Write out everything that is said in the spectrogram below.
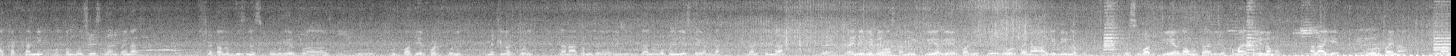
ఆ కట్కాన్ని మొత్తం మూసివేసి దానిపైన షటర్ బిజినెస్కు ఏర్ ఫుట్పాత్ ఏర్పరచుకొని మెట్లు కట్టుకొని దాన్ని ఆక్రమించడం జరిగింది. దాన్ని ఓపెన్ చేస్తే కనుక దాని కింద డ్రైనేజ్ వ్యవస్థ అనేది క్లియర్గా ఏర్పాటు చేస్తే రోడ్డు పైన ఆగే నీళ్ళకు వెసులుబాటు క్లియర్గా ఉంటుందని చెప్పి మా యొక్క అలాగే రోడ్డు పైన గ్రామ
